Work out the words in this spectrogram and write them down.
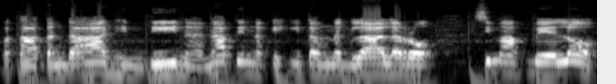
Patatandaan, hindi na natin nakikitang naglalaro si Mac Bello.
